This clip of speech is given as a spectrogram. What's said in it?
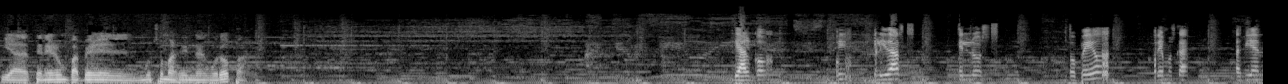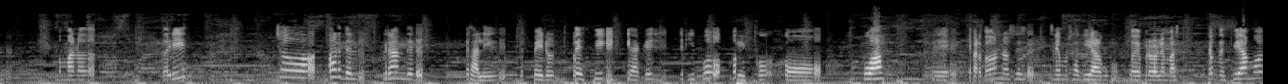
y a tener un papel mucho más digno en Europa. de algo calidad en los europeos tenemos que también mano de Madrid mucho par del grande de esa liga pero decir que aquel equipo que co- como Juaz eh, perdón, no sé si tenemos aquí algún tipo de problemas. Decíamos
